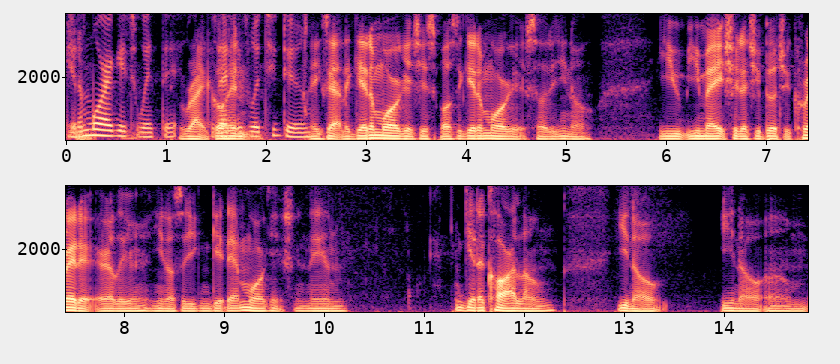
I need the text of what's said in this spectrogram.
Get a mortgage with it. Right. Go that's ahead. just and- what you do. Exactly. Get a mortgage. You're supposed to get a mortgage so that you know you you made sure that you built your credit earlier. You know, so you can get that mortgage and then get a car loan. You know, you know, um,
